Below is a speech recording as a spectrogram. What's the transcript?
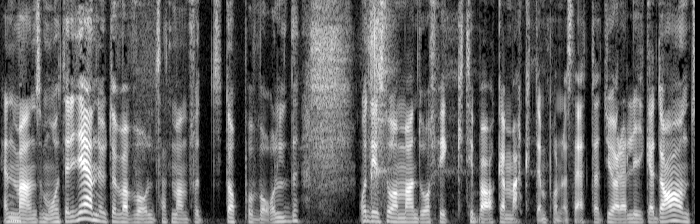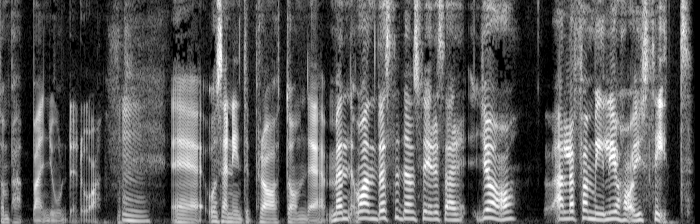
En man som återigen utövar våld så att man får stopp på våld. Och det är så man då fick tillbaka makten på något sätt att göra likadant som pappan gjorde då. Mm. Eh, och sen inte prata om det. Men å andra sidan så är det så här, ja alla familjer har ju sitt.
